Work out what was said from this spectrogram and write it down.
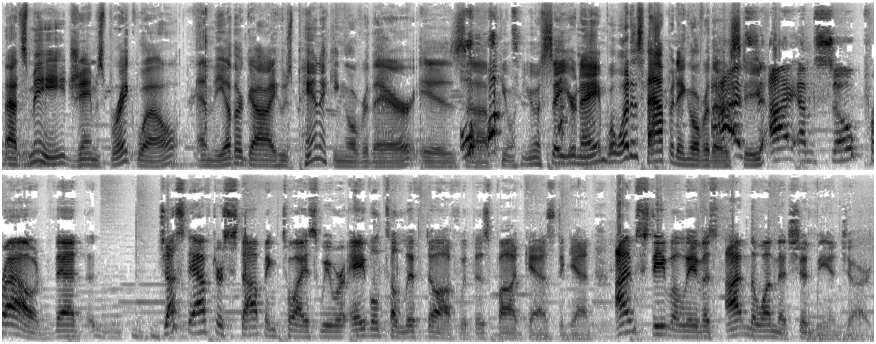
that's me, James Breakwell, and the other guy who's panicking over there is. Uh, you, you want to say your name? Well, what is happening over there, I, Steve? I am so proud that just after stopping twice, we were able to lift off with this podcast again. I'm Steve Olivas. I'm the one that should be in charge.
